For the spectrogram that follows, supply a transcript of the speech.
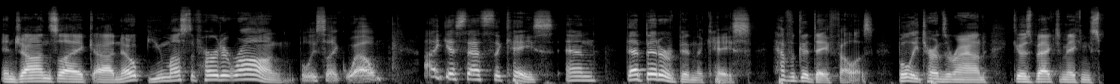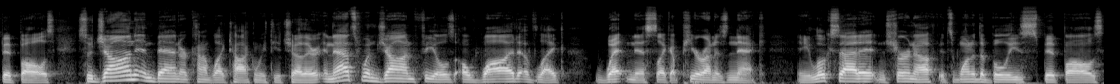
And John's like, uh, nope, you must have heard it wrong. Bully's like, well, I guess that's the case. And that better have been the case. Have a good day, fellas. Bully turns around, goes back to making spitballs. So John and Ben are kind of like talking with each other, and that's when John feels a wad of like wetness like appear on his neck. And he looks at it, and sure enough, it's one of the bully's spitballs,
